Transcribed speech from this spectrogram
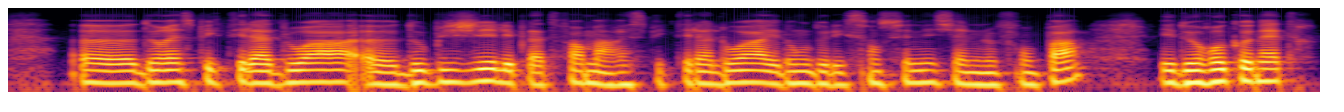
euh, de respecter la loi, euh, d'obliger les plateformes à respecter la loi et donc de les sanctionner si elles ne le font pas, et de reconnaître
